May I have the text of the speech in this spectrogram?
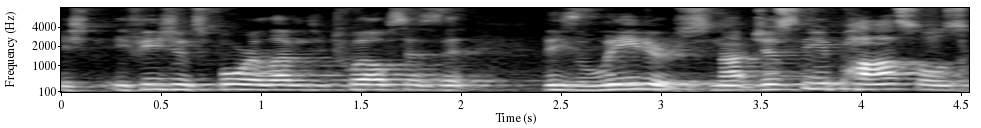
Ephesians 4 11 through 12 says that these leaders, not just the apostles,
